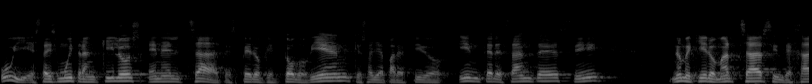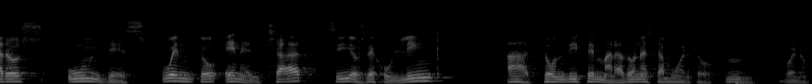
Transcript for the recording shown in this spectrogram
Uy, estáis muy tranquilos en el chat. Espero que todo bien, que os haya parecido interesante, ¿sí? No me quiero marchar sin dejaros un descuento en el chat, ¿sí? Os dejo un link. Ah, Tom dice Maradona está muerto. Mm, bueno,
